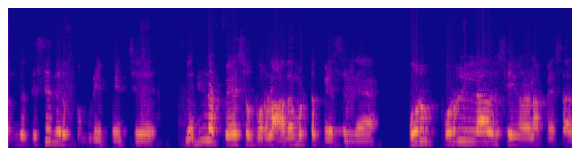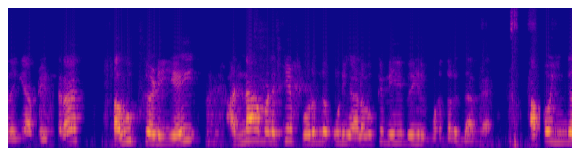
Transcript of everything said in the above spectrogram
வந்து திசை திருப்பக்கூடிய பேச்சு. என்ன பேச பொருளோ அதை மட்டும் பேசுங்க. பொருள் பொருள் இல்லாத விஷயங்கள் எல்லாம் பேசாதீங்க அப்படின்ற சவுக்கடியை அண்ணாமலைக்கே பொருந்தக்கூடிய அளவுக்கு நீதிபதிகள் கொடுத்திருந்தாங்க. அப்போ இந்த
